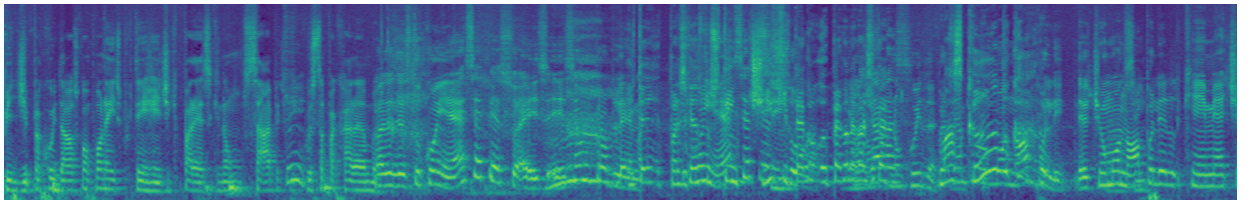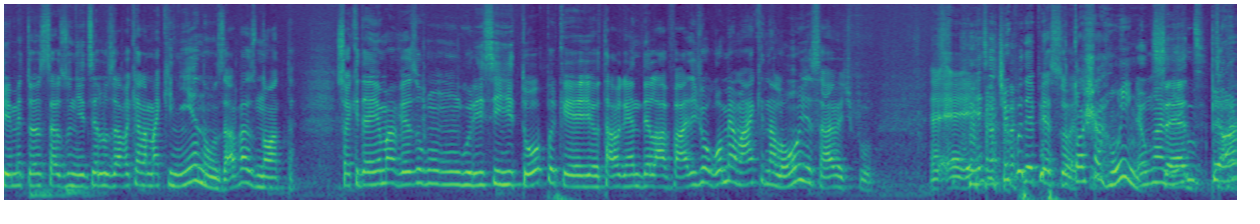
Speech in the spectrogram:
pedir pra cuidar os componentes, porque tem gente que parece que não sabe que Sim. custa pra caramba. Mas às vezes tu conhece a pessoa, é isso- esse é um problema. E tem- parece Tu que as pessoas conhece têm a tique, pessoa. pega- eu pego o negócio de não cuida. Por mascando, exemplo, o cara. Monopoly. Eu tinha um Monopoly que minha tia meteu nos Estados Unidos ela usava aquela maquininha, não usava as notas. Só que daí uma vez um, um guri se irritou porque eu tava ganhando de lavada e jogou minha máquina longe, sabe? Tipo. É, é esse tipo de pessoa. Tu acha tipo, ruim? É um Sad. amigo. Pior,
